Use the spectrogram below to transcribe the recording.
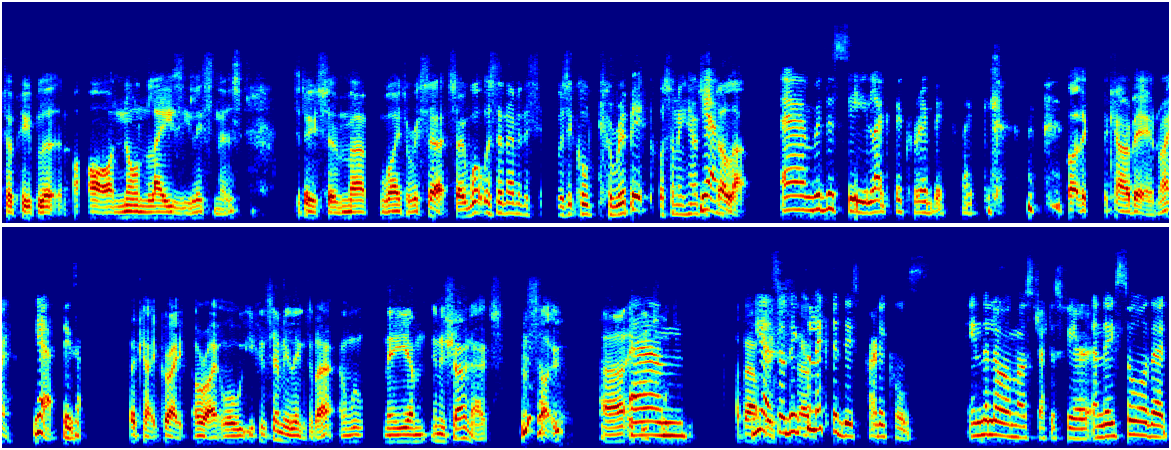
for people that are non-lazy listeners to do some uh, wider research. So, what was the name of this? Was it called Caribic or something? How do you yeah. spell that? Uh, with the C, like the Caribic, like like the, the, Caribbean, right? Yeah, exactly. Okay, great. All right. Well, you can send me a link for that, and we'll in the um, in the show notes. Mm-hmm. So, uh, um, about yeah, this, so they um, collected these particles in the lowermost stratosphere, and they saw that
